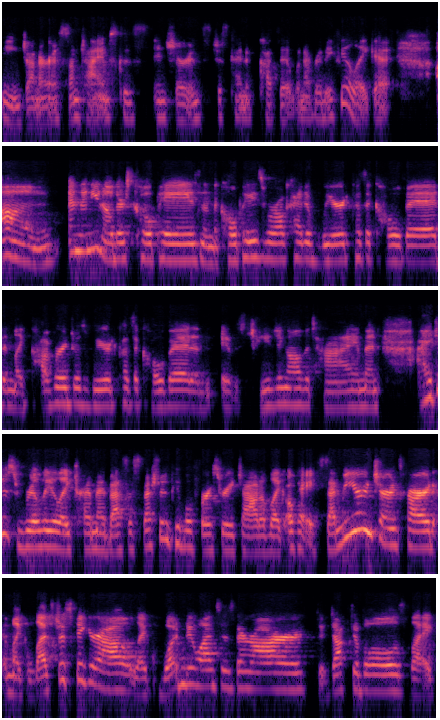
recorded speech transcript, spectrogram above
being generous sometimes because insurance just kind of cuts it whenever they feel like it. Um, and then, you know, there's copays and the copays were all kind of weird because of COVID and like coverage was weird because of COVID and it was changing all the time. And I just really like try my best, especially when people first reach out of like, okay, send me your insurance card and like, let's just figure out like what nuances there are, deductibles, like,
